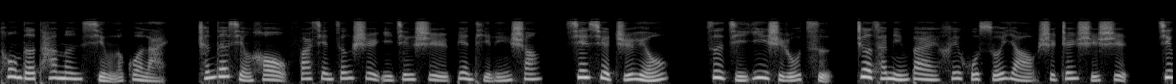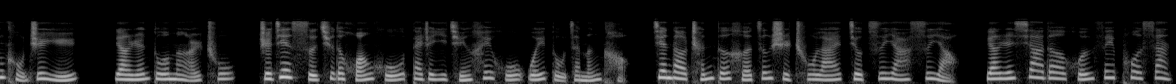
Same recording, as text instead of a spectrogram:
痛得他们醒了过来。陈德醒后发现曾氏已经是遍体鳞伤，鲜血直流，自己亦是如此，这才明白黑狐所咬是真实事。惊恐之余，两人夺门而出，只见死去的黄狐带着一群黑狐围堵在门口，见到陈德和曾氏出来就龇牙撕咬。两人吓得魂飞魄散，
